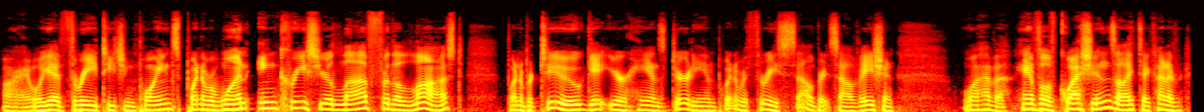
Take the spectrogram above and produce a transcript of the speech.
All right. Well, you had three teaching points. Point number one, increase your love for the lost. Point number two, get your hands dirty. And point number three, celebrate salvation. Well, I have a handful of questions I like to kind of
